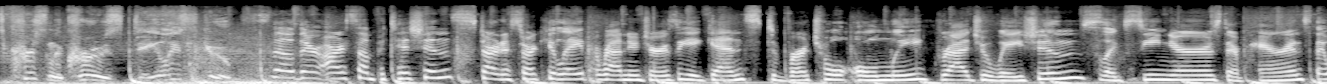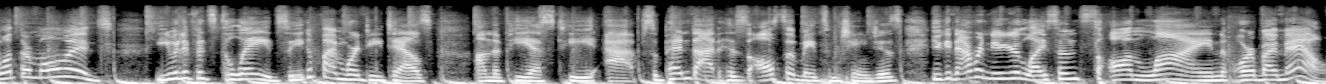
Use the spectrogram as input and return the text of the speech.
It's Chris and the Crew's Daily Scoop. So there are some petitions starting to circulate around New Jersey against virtual only graduations, like seniors, their parents. They want their moment, even if it's delayed. So you can find more details on the PST app. So PennDOT has also made some changes. You can now renew your license online or by mail.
